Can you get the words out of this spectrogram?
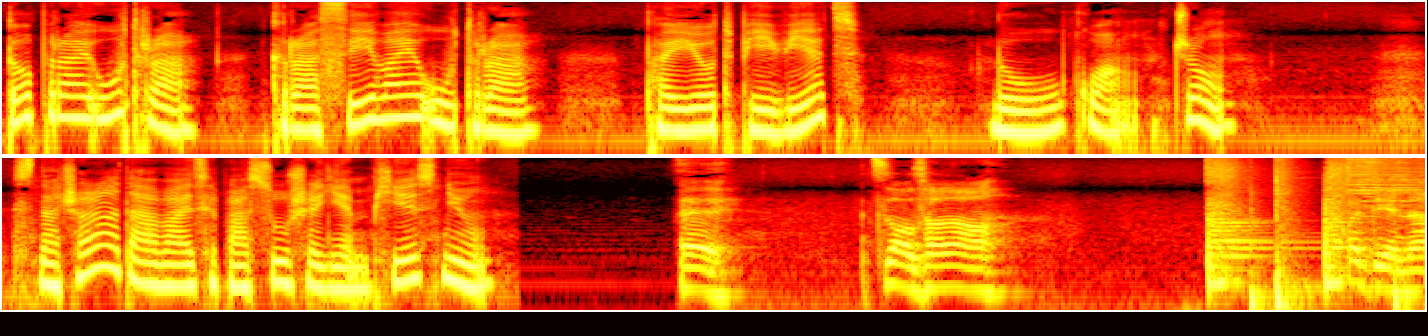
Доброе утро! Красивое утро, поет певец Лу Гуанчжоу. Сначала давайте послушаем песню. Эй, 吃早餐啊！快点啊！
